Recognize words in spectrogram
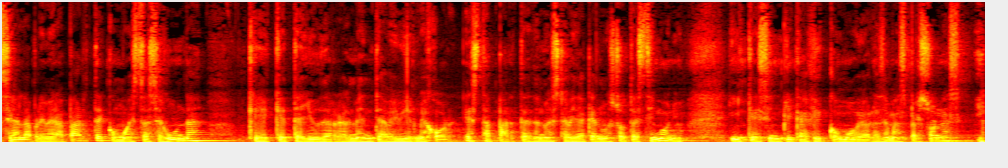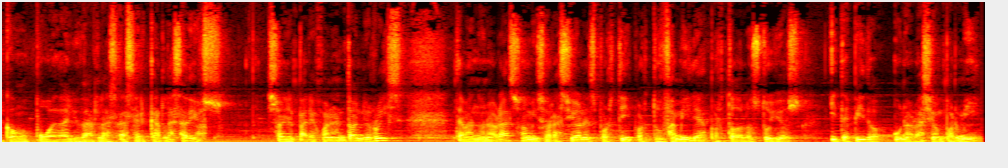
sea en la primera parte como esta segunda, que, que, te ayude realmente a vivir mejor esta parte de nuestra vida que es nuestro testimonio y que se implica que cómo veo a las demás personas y cómo puedo ayudarlas a acercarlas a Dios. Soy el Padre Juan Antonio Ruiz. Te mando un abrazo, mis oraciones por ti, por tu familia, por todos los tuyos y te pido una oración por mí.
